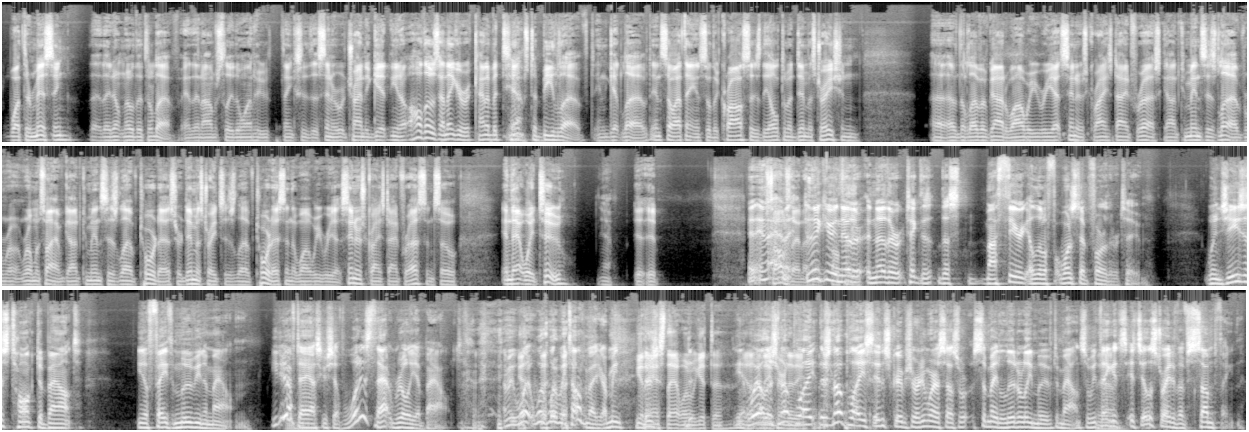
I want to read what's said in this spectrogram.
what they're missing. They don't know that they're loved, and then obviously the one who thinks is the center, trying to get you know all those. I think are kind of attempts to be loved and get loved, and so I think and so the cross is the ultimate demonstration uh, of the love of God. While we were yet sinners, Christ died for us. God commends His love. Romans five. God commends His love toward us, or demonstrates His love toward us, and that while we were yet sinners, Christ died for us. And so, in that way too, Yeah. it, it And, and, Solves that, I let me give you another another take this, this my theory a little one step further too. When Jesus talked about you know faith moving a mountain, you do have to ask yourself, what is that really about? I mean, what what, what are we talking about here? I mean, you're gonna ask that when we get to Yeah, you know, well, the there's no place. There's no place in Scripture or anywhere else where somebody literally moved a mountain. So we think Yeah. it's it's illustrative of something.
